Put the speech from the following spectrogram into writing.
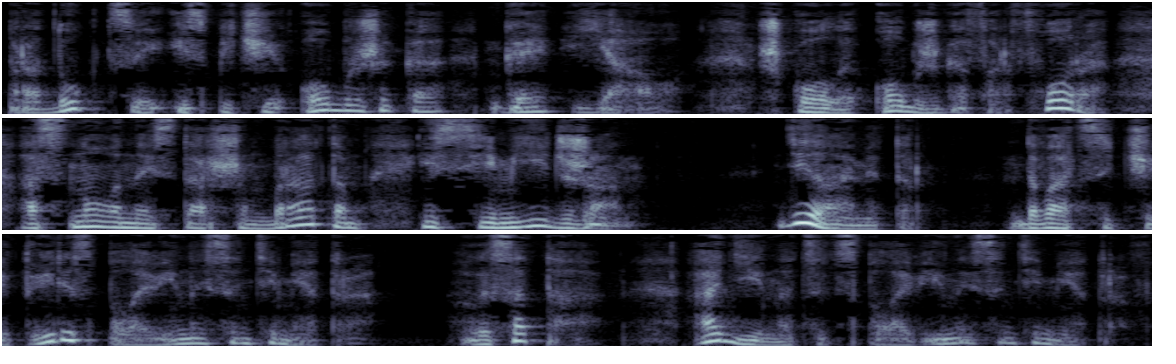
продукции из печи обжига Г. Яо, школы обжига фарфора, основанной старшим братом из семьи Джан. Диаметр 24,5 сантиметра. Высота 11,5 сантиметров.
